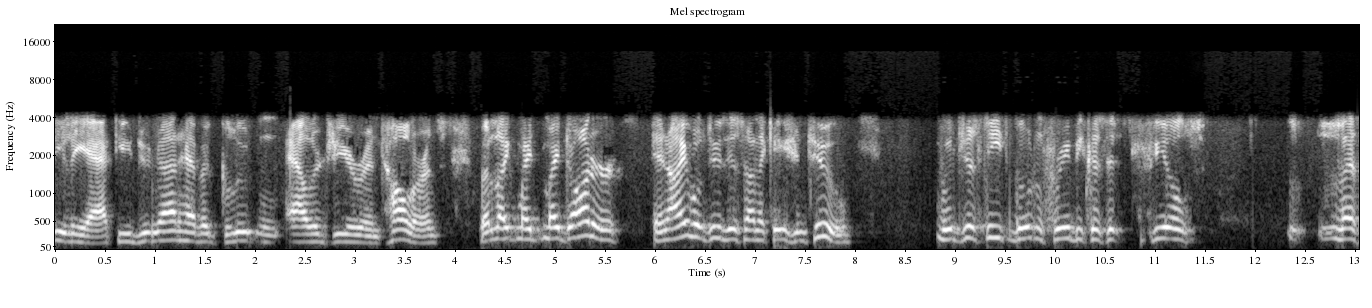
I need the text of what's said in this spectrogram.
celiac. You do not have a gluten allergy or intolerance. But like my, my daughter, and I will do this on occasion too, will just eat gluten free because it feels less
